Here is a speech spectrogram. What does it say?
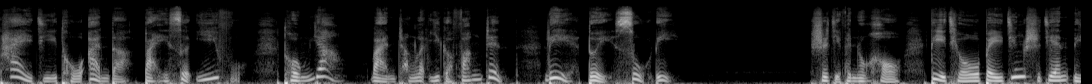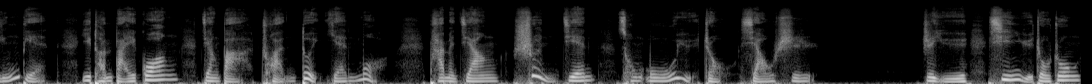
太极图案的白色衣服，同样。完成了一个方阵，列队肃立。十几分钟后，地球北京时间零点，一团白光将把船队淹没，他们将瞬间从母宇宙消失。至于新宇宙中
